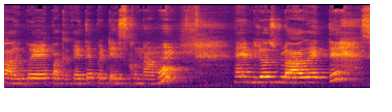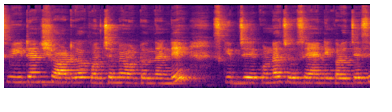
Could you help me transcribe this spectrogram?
కాలిపోయాయి పక్కకైతే పెట్టేసుకున్నాము. అండ్ ఈరోజు బ్లాగ్ అయితే స్వీట్ అండ్ షార్ట్గా కొంచెమే ఉంటుందండి. స్కిప్ చేయకుండా చూసేయండి. ఇక్కడ వచ్చేసి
